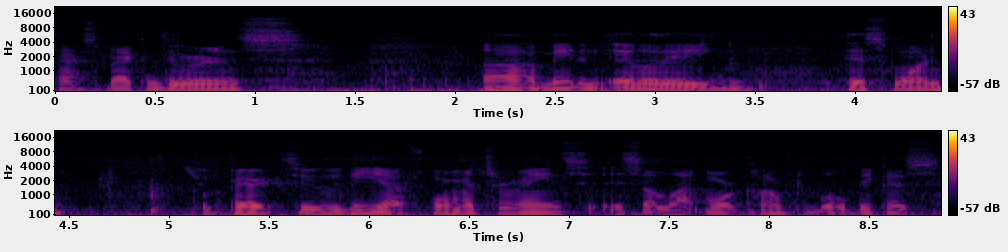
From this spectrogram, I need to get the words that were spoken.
fastback endurance uh, made in Italy. This one compared to the uh, Forma Terrains is a lot more comfortable because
